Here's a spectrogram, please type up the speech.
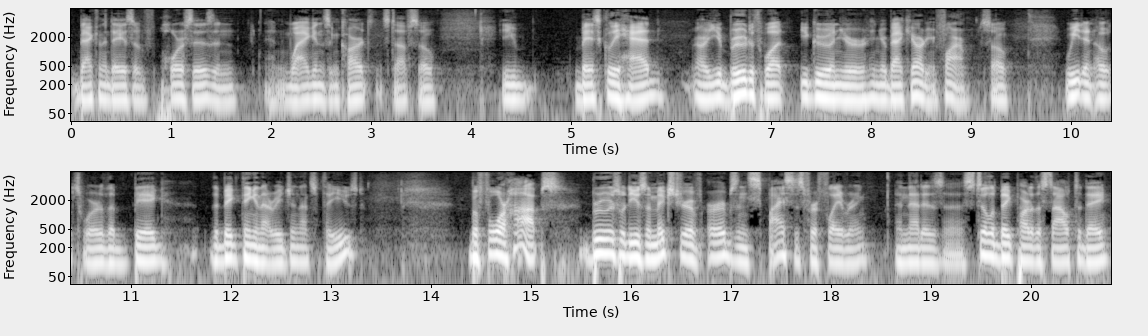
back in the days of horses and, and wagons and carts and stuff. So you basically had or you brewed with what you grew in your in your backyard your farm. So wheat and oats were the big the big thing in that region. That's what they used. Before hops, brewers would use a mixture of herbs and spices for flavoring, and that is uh, still a big part of the style today,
